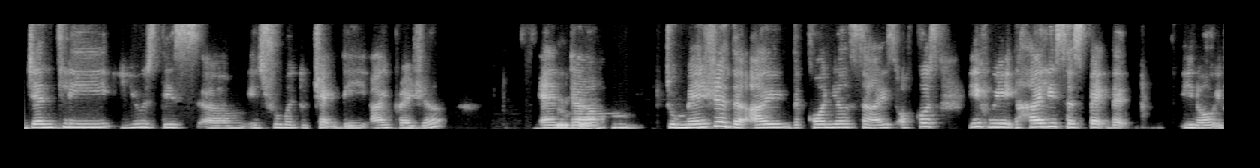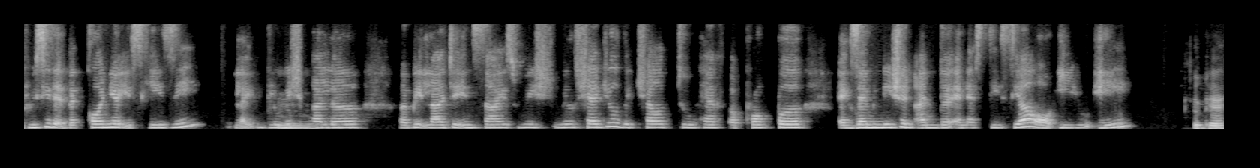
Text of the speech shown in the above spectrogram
gently use this um, instrument to check the eye pressure and okay. um, to measure the eye, the corneal size, of course, if we highly suspect that, you know, if we see that the cornea is hazy, like bluish mm. color, a bit larger in size, we sh- will schedule the child to have a proper examination under anesthesia or EUA. Okay.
